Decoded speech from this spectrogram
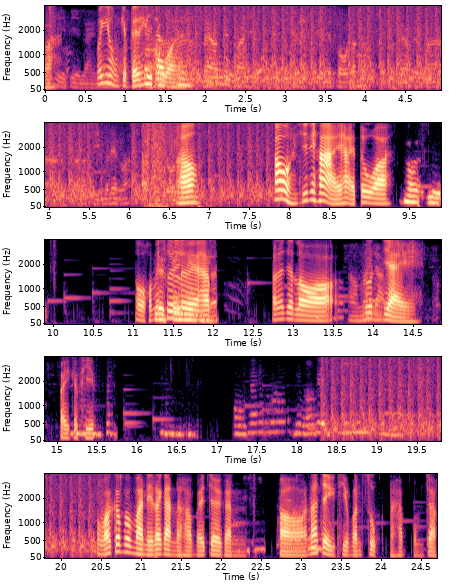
วะสี่สี่อะไรเมื่อกี้ผมเก็บได้ที่ตัวนะไม่เอาเทปมาอยู่อยู่ในโซนแล้วครับไม่เอาเทปมาเอาทีมไม่เล่นวะโซนเอ้าเอ้าชิ้นที่หายหายตัว เอาอยู่โอ้เขาไม่เดี๋ยวขึ้นไปเลยดูครับเขาน่าจะรอเอาไม่รุ่นได้ใหญ่ไปกระพริบ ผมว่าก็ประมาณนี้แล้วกันนะครับ ไว้เจอกันเอ่อน่าจะอีกทีวันศุกร์นะครับ ผมจาก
